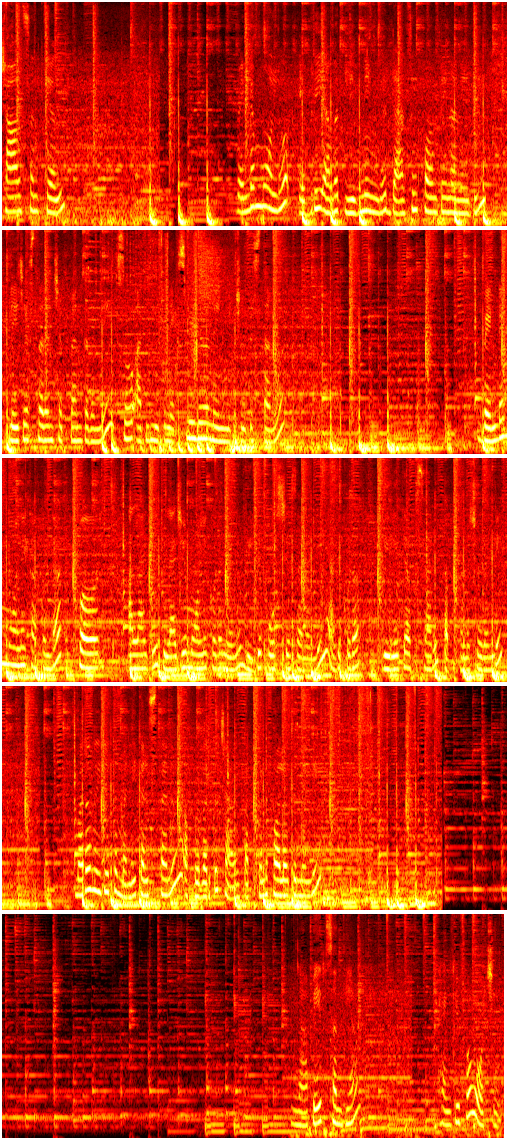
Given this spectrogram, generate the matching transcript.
చార్ల్స్ అండ్ కెల్ వెండం మాల్లో every hour evening dancing fountain అనేది ప్లే చేస్తారని చెప్పాను కదండి. సో అది మీకు నెక్స్ట్ వీడియోలో నేను మీకు చూపిస్తాను. వెండం మాలే కాకుండా పర్ అలాగే విలాజీ మాల్ని కూడా నేను వీడియో పోస్ట్ చేశానండి. అది కూడా వీలైతే ఒకసారి తప్పకుండా చూడండి. మరో వీడియోతో మళ్ళీ కలుస్తాను. అప్పటి వరకు ఛానల్ తప్పకుండా ఫాలో అవుతుందండి Veda Sandhya. Thank you for watching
